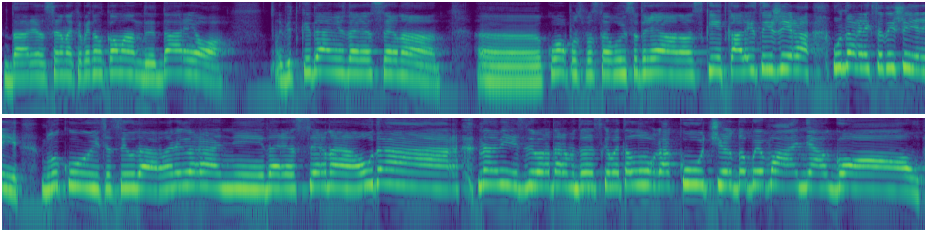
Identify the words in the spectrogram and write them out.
Даріо Серна, капітан команди. Даріо! Відкидає між Даріо Серна. Е, корпус поставив Луїс Адріано. Скидка Алекс Тейшира. Удар Алекса Тейширі. Блокується цей удар. На відбиранні. Даріо Серна. Удар. На місці воротарами Донецького металурга. Кучер добивання. Гол.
